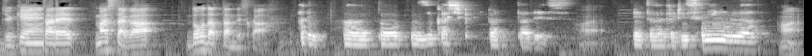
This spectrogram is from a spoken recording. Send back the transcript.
受験されましたが、どうだったんですか？た。はい。あと、難しかったです。はえっ、と、なんかリスニングが、い。は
